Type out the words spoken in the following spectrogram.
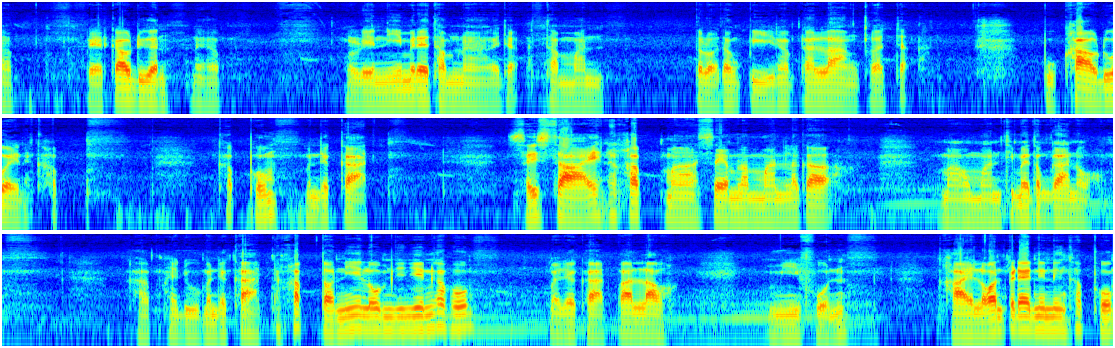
ครับ แปดเก้าเดือนนะครับบริเวณนี้ไม่ได้ทำนาก็จะทำมันตลอดทั้งปีนะครับด้านล่างก็จะปลูกข้าวด้วยนะครับ ครับผมบรรยากาศสายๆนะครับ มาแซมลำมันแล้วก็มาเอามันที่ไม่ต้องการออกครับให้ดูบรรยากาศนะครับ ตอนนี้ลมเย็นๆครับผมบรรยากาศบ้านเรามีฝนคลายร้อนไปได้นิดนึงครับผม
